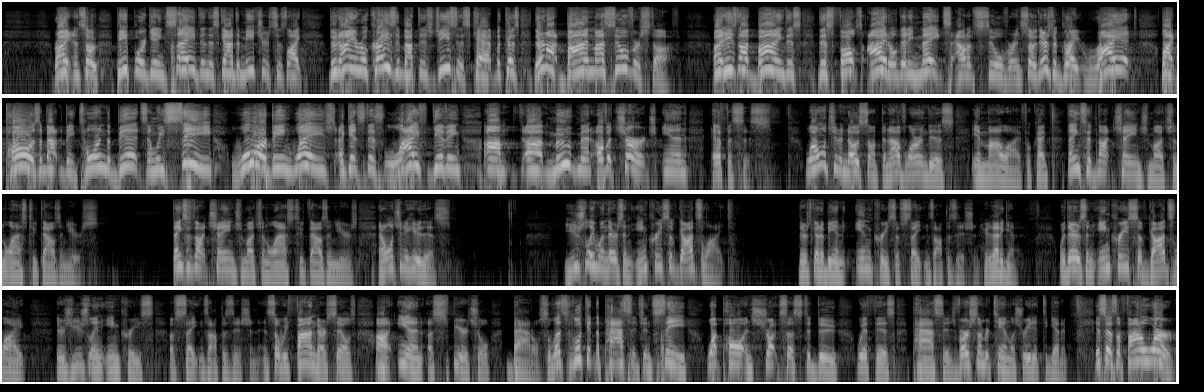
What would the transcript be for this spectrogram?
Right? And so people are getting saved, and this guy Demetrius is like, dude, I ain't real crazy about this Jesus cat because they're not buying my silver stuff. Right? He's not buying this, this false idol that he makes out of silver. And so there's a great riot, like Paul is about to be torn to bits, and we see war being waged against this life giving um, uh, movement of a church in Ephesus. Well, I want you to know something. I've learned this in my life, okay? Things have not changed much in the last 2,000 years. Things have not changed much in the last 2,000 years. And I want you to hear this. Usually, when there's an increase of God's light, there's going to be an increase of Satan's opposition. Hear that again. Where there's an increase of God's light, there's usually an increase of Satan's opposition. And so we find ourselves uh, in a spiritual battle. So let's look at the passage and see what Paul instructs us to do with this passage. Verse number 10, let's read it together. It says, A final word.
